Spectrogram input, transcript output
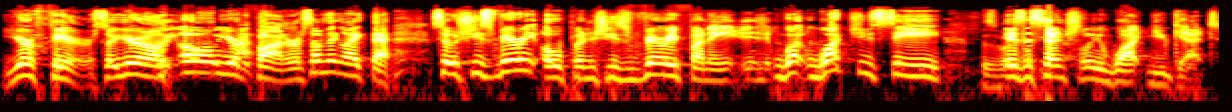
you're fierce," or "You're like, oh, you're fun," or something like that. So she's very open. She's very funny. What what you see is essentially what you get,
